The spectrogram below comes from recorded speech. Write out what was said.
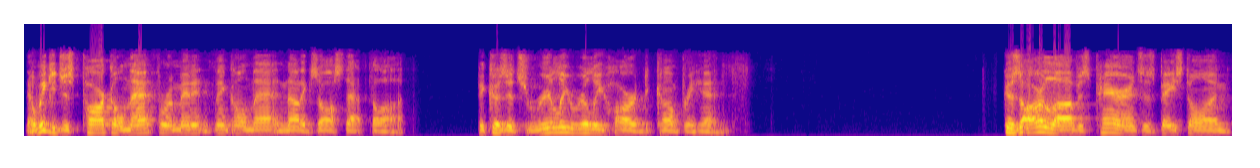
Now, we could just park on that for a minute and think on that and not exhaust that thought because it's really, really hard to comprehend. Because our love as parents is based on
